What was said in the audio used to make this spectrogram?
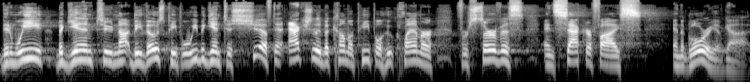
then we begin to not be those people. We begin to shift and actually become a people who clamor for service and sacrifice and the glory of God.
